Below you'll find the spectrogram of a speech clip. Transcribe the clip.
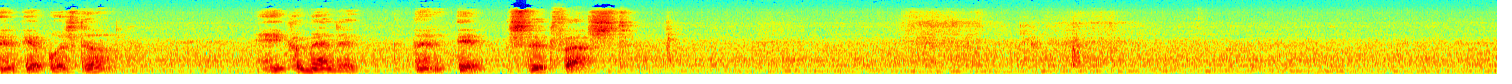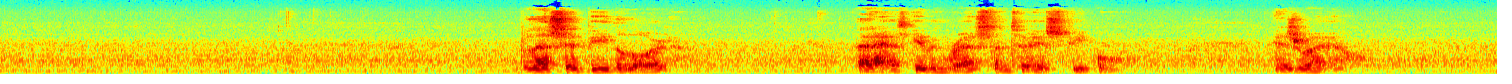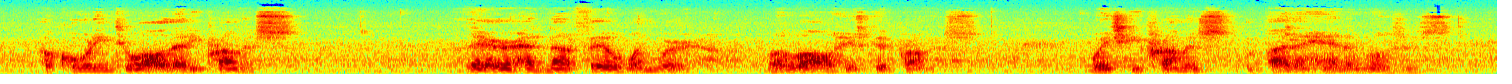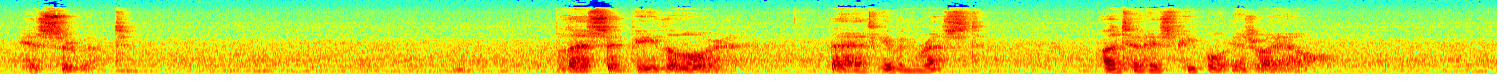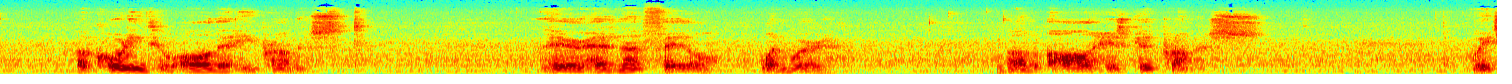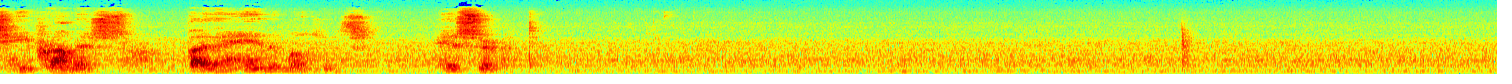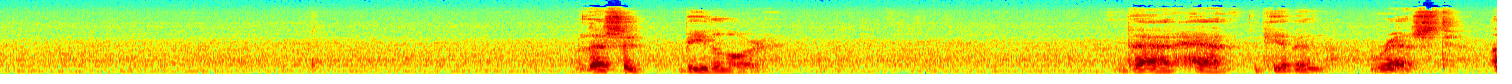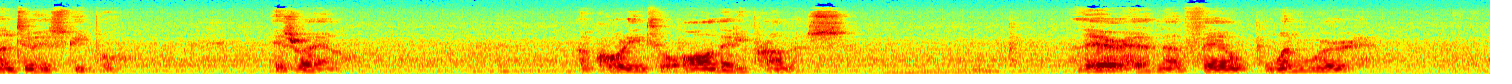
and it was done. He commanded, and it stood fast. Blessed be the Lord that has given rest unto his people, Israel, according to all that he promised. There had not failed one word of all his good promise, which he promised by the hand of Moses, his servant. Blessed be the Lord that has given rest unto his people Israel, according to all that he promised. There has not failed one word of all his good promise, which he promised by the hand of Moses, his servant. Blessed be the Lord that hath given rest unto his people, Israel, according to all that he promised. There hath not failed one word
